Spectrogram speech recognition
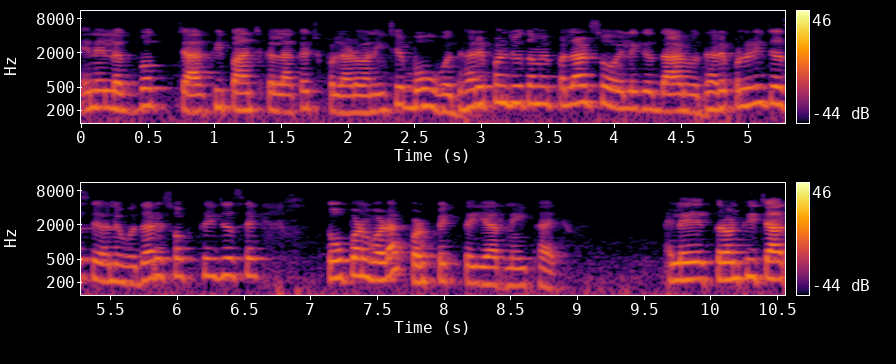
એને લગભગ ચારથી પાંચ કલાક જ પલાળવાની છે. બહુ વધારે પણ જો તમે પલાળશો એટલે કે દાળ વધારે પલળી જશે અને વધારે સોફ્ટ થઈ જશે, તો પણ વડા પરફેક્ટ તૈયાર નહીં થાય. એટલે ત્રણથી ચાર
